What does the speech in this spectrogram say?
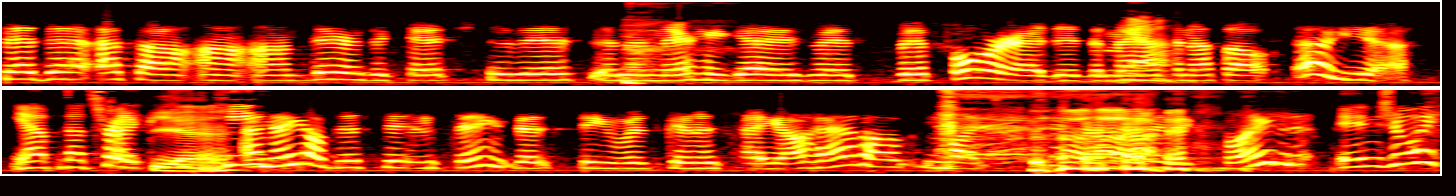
said that, I thought, uh, uh there's a catch to this, and then there he goes. But before I did the math, Yeah. and I thought, oh yeah, Yep, that's right. Like, Yeah. He- I know y'all just didn't think that Steve was going to say y'all had all like I couldn't explain it. Enjoy.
